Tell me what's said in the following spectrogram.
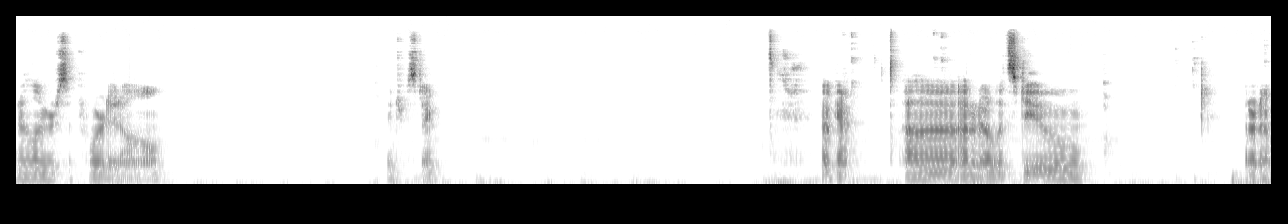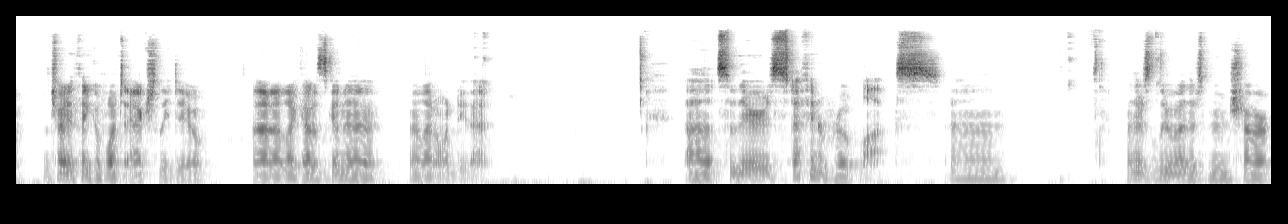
No longer support at all. Interesting. Okay. Uh, I don't know. Let's do. I don't know. I'm trying to think of what to actually do. Uh, like I was gonna. Well, I don't want to do that. Uh, so there's stuff in Roblox. Um, well, there's Lua. There's Moonsharp.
